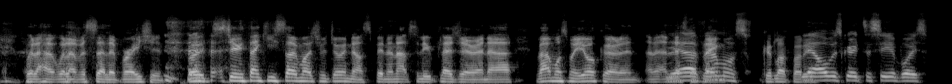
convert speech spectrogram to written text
we'll have we'll have a celebration. But Stu, thank you so much for joining us. It's been an absolute pleasure. And uh, vamos Mallorca and, and, and yeah, vamos. Good luck, buddy. Yeah, always great to see you, boys.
